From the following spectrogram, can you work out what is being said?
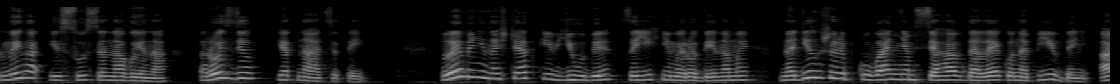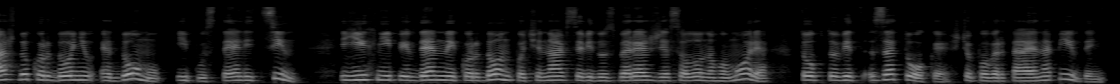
Книга Ісуса Навина, розділ 15. Племені нащадків Юди за їхніми родинами наділ жеребкуванням сягав далеко на південь, аж до кордонів Едому і пустелі Цін. Їхній південний кордон починався від узбережжя Солоного моря, тобто від затоки, що повертає на південь.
